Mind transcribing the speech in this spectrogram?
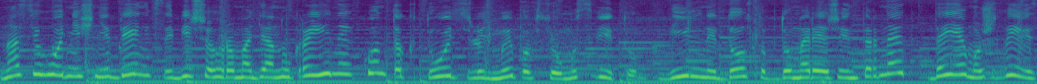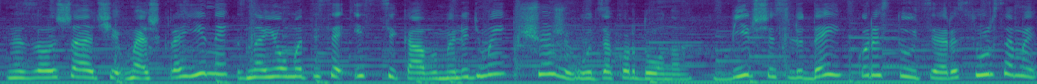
На сьогоднішній день все більше громадян України контактують з людьми по всьому світу. Вільний доступ до мережі інтернет дає можливість, не залишаючи меж країни, знайомитися із цікавими людьми, що живуть за кордоном. Більшість людей користуються ресурсами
